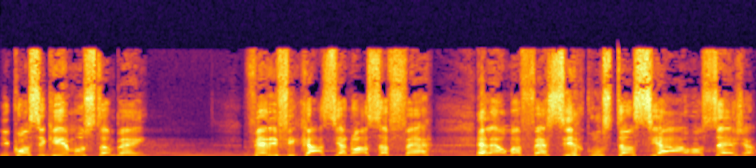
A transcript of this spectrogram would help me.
E conseguimos também verificar se a nossa fé, ela é uma fé circunstancial, ou seja,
